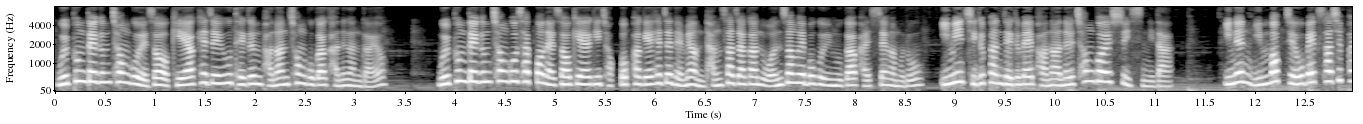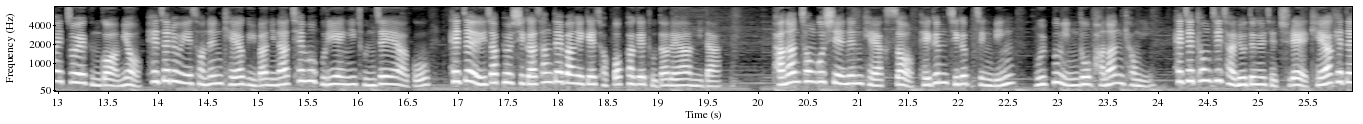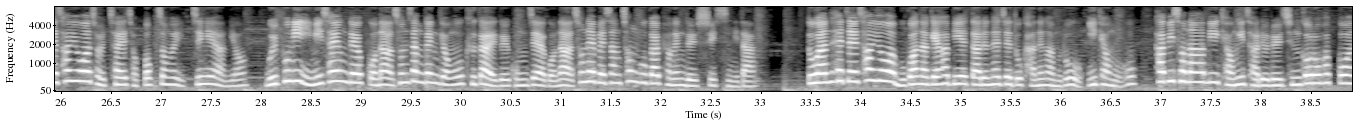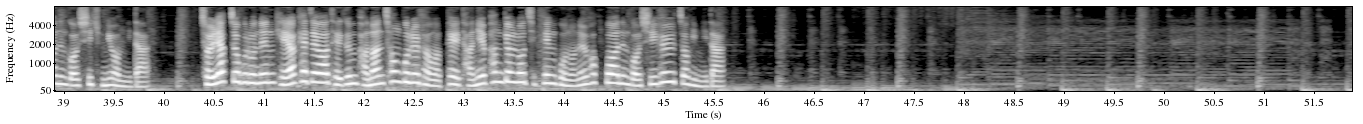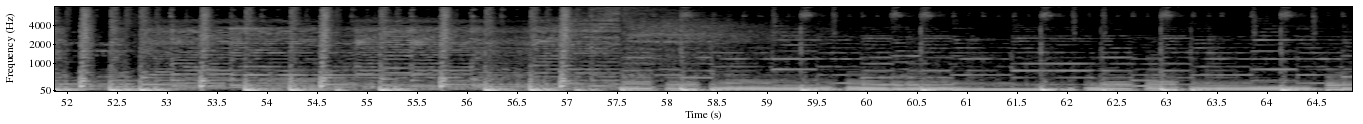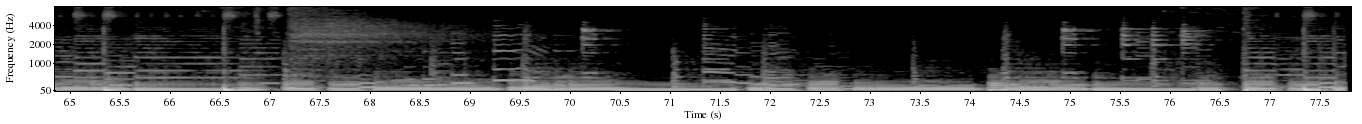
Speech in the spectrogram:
물품 대금 청구에서 계약 해제 후 대금 반환 청구가 가능한가요? 물품 대금 청구 사건에서 계약이 적법하게 해제되면 당사자 간 원상 회복 의무가 발생하므로 이미 지급한 대금의 반환을 청구할 수 있습니다. 이는 민법 제548조에 근거하며 해제료에서는 계약 위반이나 채무 불이행이 존재해야 하고 해제 의사 표시가 상대방에게 적법하게 도달해야 합니다. 반환 청구 시에는 계약서, 대금 지급 증빙, 물품 인도 반환 경위, 해제 통지 자료 등을 제출해 계약 해제 사유와 절차의 적법성을 입증해야 하며 물품이 이미 사용되었거나 손상된 경우 그 가액을 공제하거나 손해배상 청구가 병행될 수 있습니다. 또한 해제 사유와 무관하게 합의에 따른 해제도 가능하므로 이 경우 합의서나 합의 경위 자료를 증거로 확보하는 것이 중요합니다. 전략적으로는 계약 해제와 대금 반환 청구를 병합해 단일 판결로 집행 권한을 확보하는 것이 효율적입니다.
